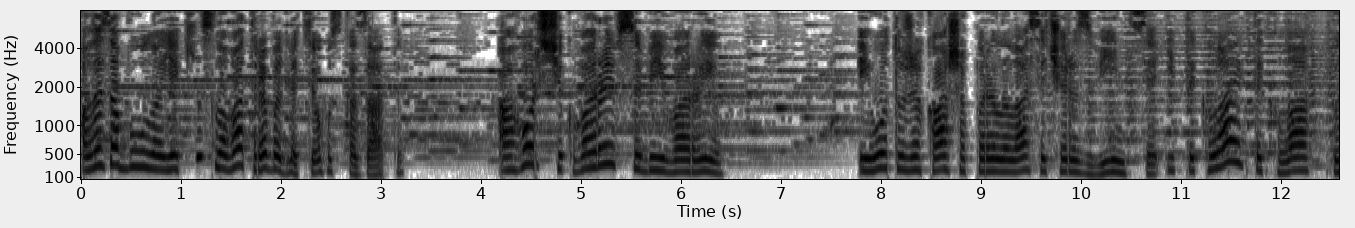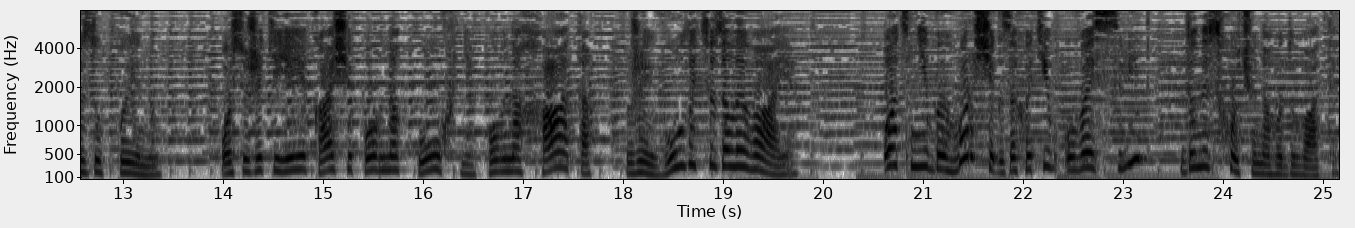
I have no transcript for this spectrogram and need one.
але забула, які слова треба для цього сказати. А горщик варив собі й варив. І от уже каша перелилася через вінця і текла й текла безупину. Ось уже тієї каші повна кухня, повна хата, вже й вулицю заливає. От ніби горщик захотів увесь світ до несхочу нагодувати.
